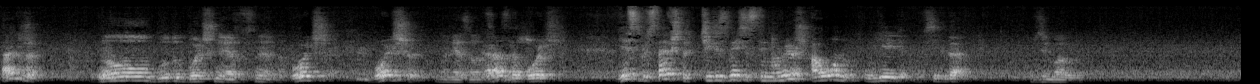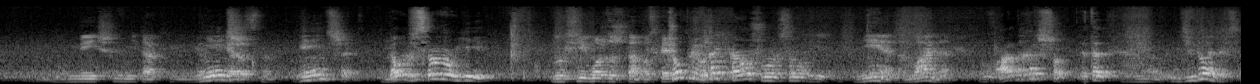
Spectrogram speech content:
Так же? Ну, буду больше навязываться, наверное. Больше. Больше. Навязываться. Гораздо больше. больше. Если представить, что через месяц ты не умрешь, а он уедет навсегда. В Зимбабве. Меньше, не так Меньше. яростно. Меньше. Да он же все равно уедет. Ну, с ним можно же там постоять. Чего привыкать к хорошему, он все равно уедет. Не, нормально. Ладно, хорошо. Это индивидуально все.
